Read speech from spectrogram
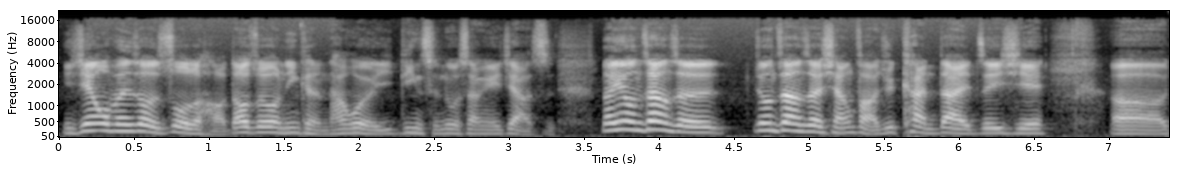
你今天 open source 做得好，到最后你可能它会有一定程度商业价值。那用这样子用这样子的想法去看待这一些呃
